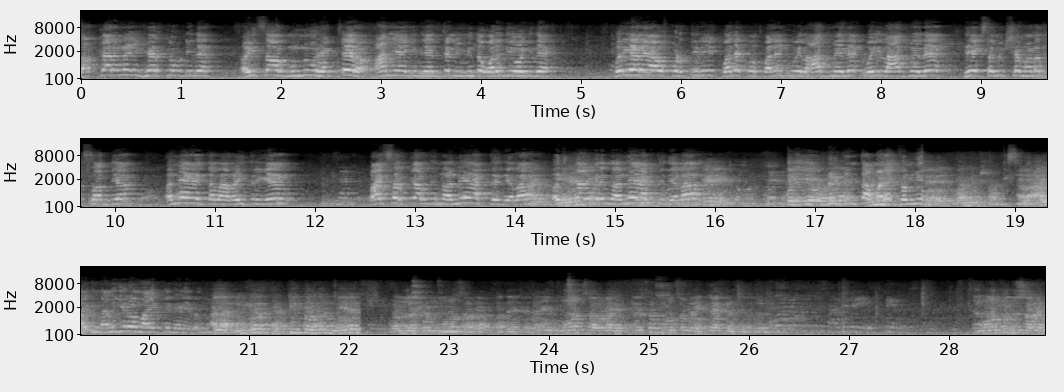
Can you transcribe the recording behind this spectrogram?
ಸರ್ಕಾರನೇ ಈಗ ಹೇಳ್ಕೊಂಡ್ಬಿಟ್ಟಿದೆ. ಐದ್ ಸಾವಿರದ ಮುನ್ನೂರು ಹೆಕ್ಟೇರ್ ಹಾನಿಯಾಗಿದೆ ಅಂತೇಳಿ ನಿಮ್ಮಿಂದ ವರದಿ ಹೋಗಿದೆ. ಪರಿಹಾರ ಯಾವಾಗ ಕೊಡ್ತೀರಿ? ಕೊಲೆ ಕೊನೆ ಕೊಯ್ಲು ಆದ್ಮೇಲೆ ಕೊಯ್ಲು ಆದ್ಮೇಲೆ ಹೇಗೆ ಸಮೀಕ್ಷೆ ಮಾಡೋದು ಸಾಧ್ಯ? ಅನ್ಯಾಯ ಆಯ್ತಲ್ಲ ರೈತರಿಗೆ? ರಾಜ್ಯ ಸರ್ಕಾರದಿಂದ ಅನ್ಯಾಯ ಆಗ್ತಾ ಇದೆಯಲ್ಲ? ಅಧಿಕಾರಿಗಳಿಂದ ಅನ್ಯಾಯ ಆಗ್ತಿದೆಯಲ್ಲ ಇದಕ್ಕಿಂತ ಮಳೆ ಕಮ್ಮಿ. ನನಗಿರೋ ಮಾಹಿತಿ ಹೇಳಿರೋದು? ಮೂವತ್ತೊಂದು ಸಾವಿರ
